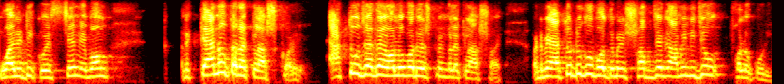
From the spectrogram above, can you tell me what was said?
কোয়ালিটি কোয়েশ্চেন এবং মানে কেন তারা ক্লাস করে? এত জায়গায় অল ওভার ওয়েস্ট বেঙ্গলে ক্লাস হয়। বাট আমি এতটুকু বলতে পারি, সব জায়গায় আমি নিজেও ফলো করি।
